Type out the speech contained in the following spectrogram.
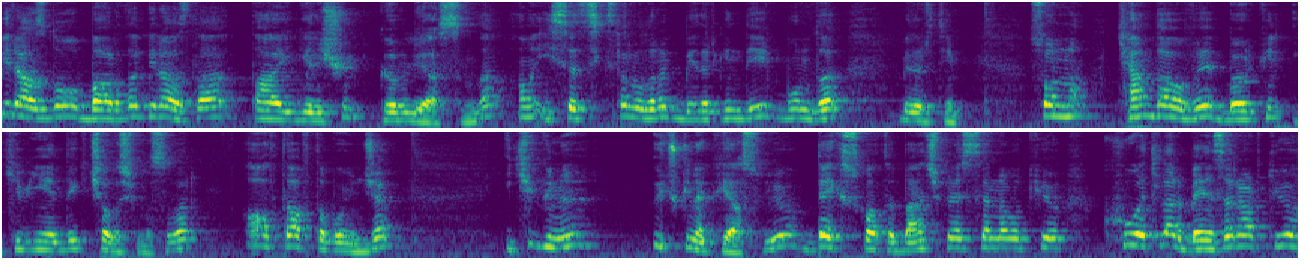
biraz da o barda biraz daha daha iyi gelişim görülüyor aslında. Ama istatistiksel olarak belirgin değil. Bunu da belirteyim. Sonra Kendall ve Burke'ün 2007'deki çalışması var. 6 hafta boyunca 2 günü 3 güne kıyaslıyor. Back squat ve bench presslerine bakıyor. Kuvvetler benzer artıyor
